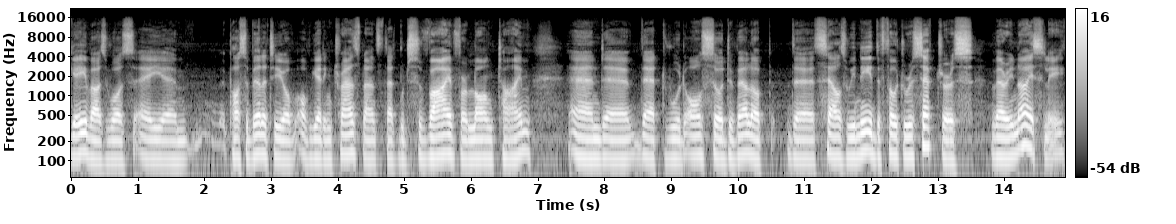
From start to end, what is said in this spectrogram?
gave us was a um, possibility of, of getting transplants that would survive for a long time and uh, that would also develop the cells we need, the photoreceptors, very nicely.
